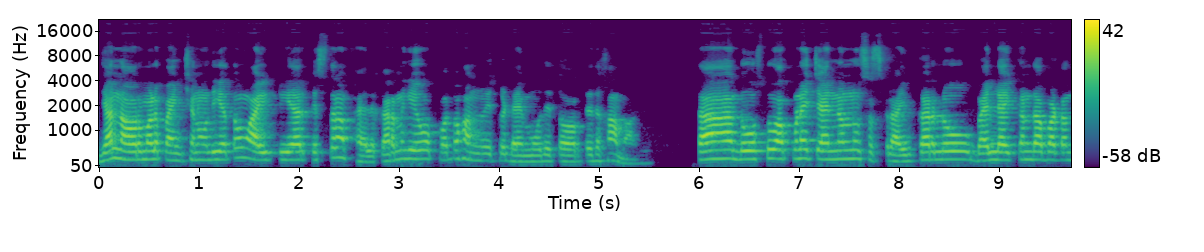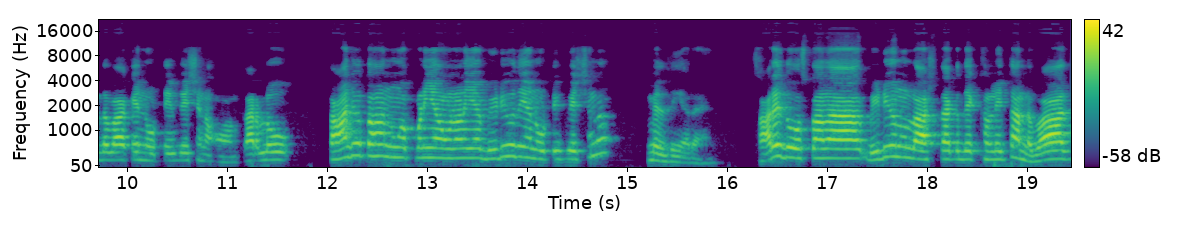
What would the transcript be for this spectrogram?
ਜਾਂ ਨਾਰਮਲ ਪੈਨਸ਼ਨ ਆਉਂਦੀ ਆ, ਤਾਂ ਆਈਟੀਆਰ ਕਿਸ ਤਰ੍ਹਾਂ ਫਾਈਲ ਕਰਨਗੇ, ਉਹ ਆਪਾਂ ਤੁਹਾਨੂੰ ਇੱਕ ਡੈਮੋ ਦੇ ਤੌਰ ਤੇ ਦਿਖਾਵਾਂਗੇ। ਤਾਂ ਦੋਸਤੋ, ਆਪਣੇ ਚੈਨਲ ਨੂੰ ਸਬਸਕ੍ਰਾਈਬ ਕਰ ਲਓ ਬੈਲ ਆਈਕਨ ਦਾ ਬਟਨ ਦਬਾ ਕੇ ਨੋਟੀਫਿਕੇਸ਼ਨ ਔਨ ਕਰ ਲਓ, ਤਾਂ ਜੋ ਤੁਹਾਨੂੰ ਆਪਣੀਆਂ ਆਉਣ ਵਾਲੀਆਂ ਵੀਡੀਓ ਦੀਆਂ ਨੋਟੀਫਿਕੇਸ਼ਨ ਮਿਲਦੀਆਂ ਰਹਿਣ। ਸਾਰੇ ਦੋਸਤਾਂ ਦਾ ਵੀਡੀਓ ਨੂੰ ਲਾਸਟ ਤੱਕ ਦੇਖਣ ਲਈ ਧੰਨਵਾਦ।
